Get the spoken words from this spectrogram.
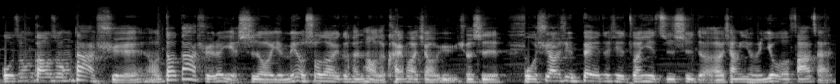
国中、高中、大学，哦，到大学了也是哦，也没有受到一个很好的开化教育，就是我需要去背这些专业知识的，像什么幼儿发展，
